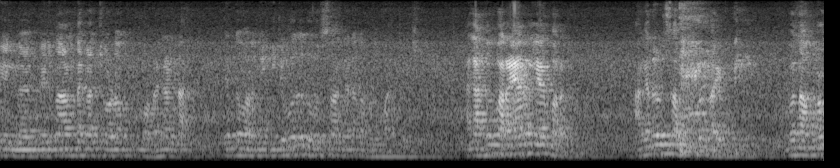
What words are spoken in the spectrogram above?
പിന്നെ പെരുന്നാളിന്റെ കച്ചവടം മുടങ്ങണ്ട എന്ന് പറഞ്ഞ് ഇരുപത് ദിവസം അങ്ങനെ നമ്മൾ മാറ്റി വെച്ചു അല്ല അത് പറയാനല്ല ഞാൻ പറഞ്ഞു അങ്ങനെ ഒരു സംഭവം ഉണ്ടായിട്ടുണ്ട്. അപ്പോൾ നമ്മൾ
